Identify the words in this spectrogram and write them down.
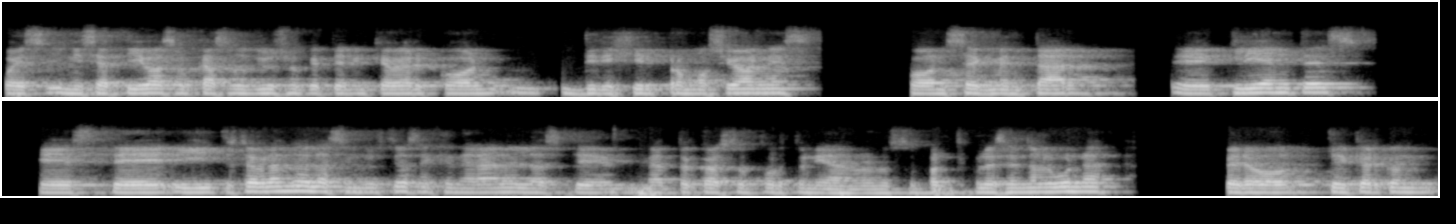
pues iniciativas o casos de uso que tienen que ver con dirigir promociones, con segmentar eh, clientes. Este, y te estoy hablando de las industrias en general en las que me ha tocado esta oportunidad, no, estoy particularizando alguna, pero tiene que ver con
